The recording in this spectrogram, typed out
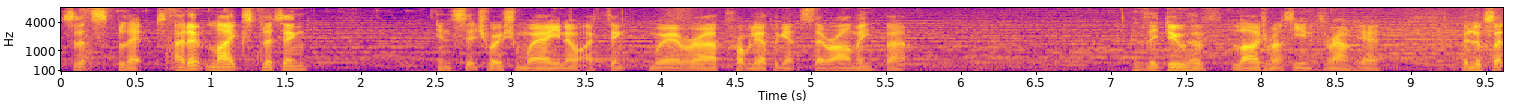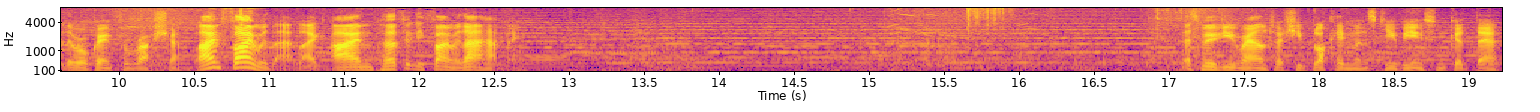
So let's split. I don't like splitting in a situation where, you know, I think we're uh, probably up against their army, but... Because they do have large amounts of units around here. But it looks like they're all going for Russia. I'm fine with that. Like, I'm perfectly fine with that happening. Let's move you around to actually blockade Minsk. You're doing some good there.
